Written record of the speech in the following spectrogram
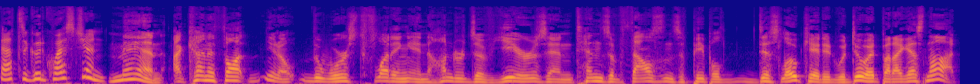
That's a good question. Man, I kind of thought, you know, the worst flooding in hundreds of years and tens of thousands of people dislocated would do it, but I guess not.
